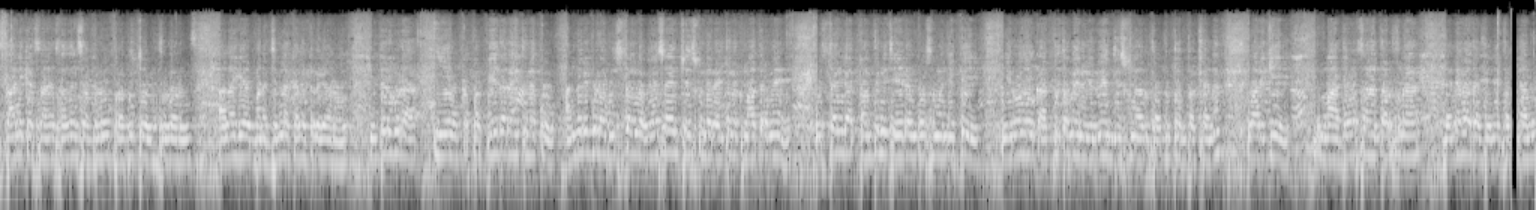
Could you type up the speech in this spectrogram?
స్థానిక స- సభ్యులు ప్రభుత్వ గారు అలాగే మన జిల్లా కలెక్టర్ గారు ఇద్దరు కూడా ఈ యొక్క పేద రైతులకు అందరికీ కూడా ఉచితంగా వ్యవసాయం చేసుకునే రైతులకు మాత్రమే ఉచితంగా పంపిణీ చేయడం కోసం అని చెప్పి ఈ రోజు ఒక అద్భుతమైన నిర్ణయం తీసుకున్నారు ప్రభుత్వం పక్షాన. వారికి మా దేవస్థానం తరఫున ధన్యవాదాలు తెలియపరచాలి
